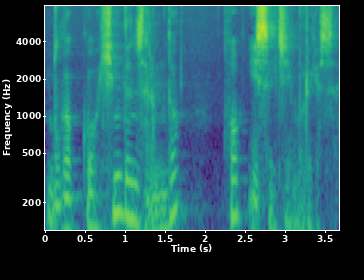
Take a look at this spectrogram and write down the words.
무겁고 힘든 사람도 혹 있을지 모르겠어요.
